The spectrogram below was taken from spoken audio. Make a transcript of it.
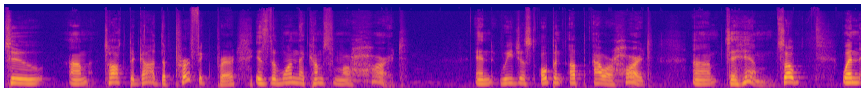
to um, talk to God. The perfect prayer is the one that comes from our heart. And we just open up our heart um, to Him. So when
